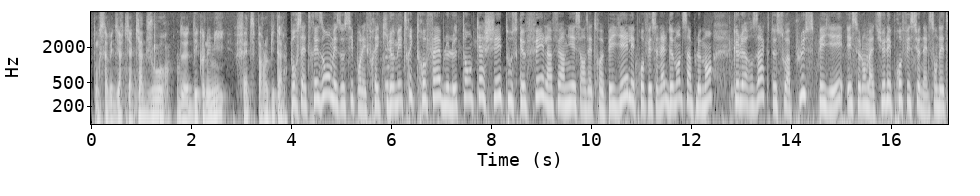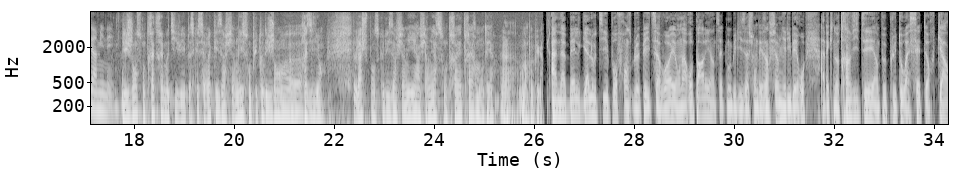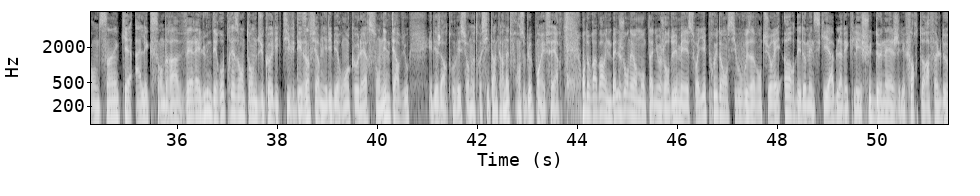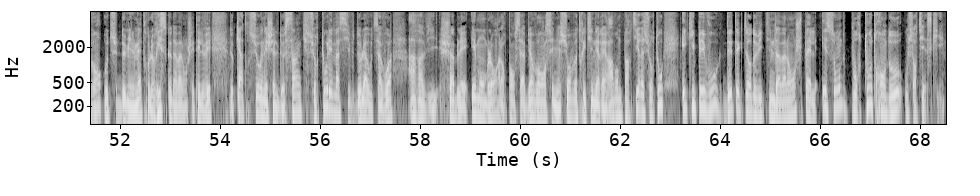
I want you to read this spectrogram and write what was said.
Donc ça veut dire qu'il y a 4 jours d'économie faite par l'hôpital. Pour cette raison, mais aussi pour les frais kilométriques trop faibles, le temps caché, tout ce que fait l'infirmier sans être payé, les professionnels demandent simplement que leurs actes soient plus payés. Et selon Mathieu, les professionnels sont déterminés. Les gens sont très très motivés parce que c'est vrai que les infirmiers sont plutôt des gens euh, résilients. Là, je pense que les infirmiers et infirmières sont très très remontés. hein. Voilà, on n'en peut plus. Annabelle Galotti pour France Bleu Pays de Savoie et on a reparlé hein, de cette mobilisation des infirmiers libéraux avec notre invité un peu plus tôt à 7h45. Alexandra Verret, l'une des représentantes du collectif des infirmiers libéraux en colère. Son interview est déjà retrouvée sur notre site internet francebleu.fr. On devrait avoir une belle journée en montagne aujourd'hui, mais soyez prudents si vous vous aventurez hors des domaines skiables avec les chutes de neige et les fortes rafales de vent au-dessus de 2000 mètres. Le risque d'avalanche est élevé de 4 sur une échelle de 5 sur tous les massifs de la Haute-Savoie, Aravis, Chablais et Mont-Blanc. Alors pensez à bien vous renseigner sur votre itinéraire avant de partir et surtout équipez-vous détecteur de victimes d'avalanche, pelle et sonde pour toute rando ou sortie à ski.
